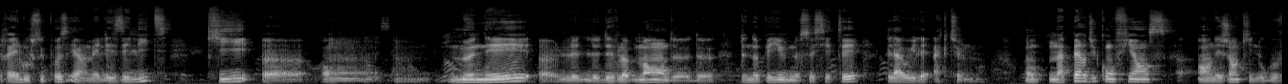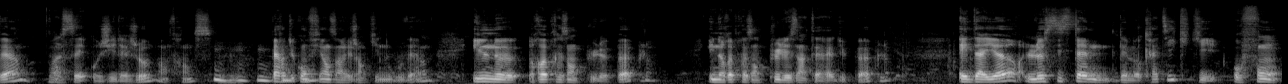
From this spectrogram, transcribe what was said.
réel ou supposé, hein, mais les élites qui euh, ont mené euh, le, le, développement de, de, de, nos pays ou de nos sociétés là où il est actuellement. On, on a perdu confiance en les gens qui nous gouvernent, ouais. pensez aux Gilets jaunes en France, mmh, perdu confiance dans les gens qui nous gouvernent, ils ne représentent plus le peuple, ils ne représentent plus les intérêts du peuple, et d'ailleurs, le système démocratique, qui, au fond,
